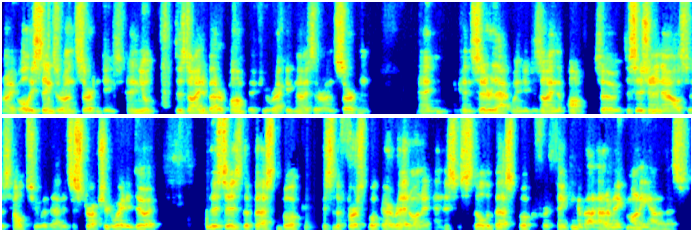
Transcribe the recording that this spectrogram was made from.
Right? All these things are uncertainties, and you'll design a better pump if you recognize they're uncertain and consider that when you design the pump. So decision analysis helps you with that. It's a structured way to do it. This is the best book. This is the first book I read on it, and this is still the best book for thinking about how to make money out of this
